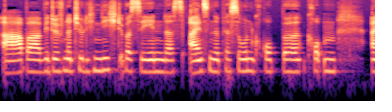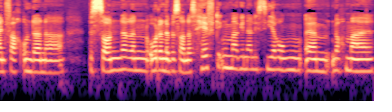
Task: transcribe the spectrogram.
aber wir dürfen natürlich nicht übersehen, dass einzelne Personengruppe, Gruppen einfach unter einer besonderen oder einer besonders heftigen Marginalisierung ähm, nochmal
